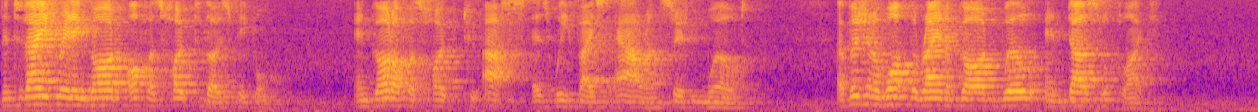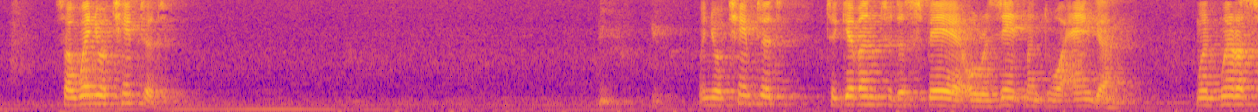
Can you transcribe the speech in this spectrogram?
In today's reading, God offers hope to those people, and God offers hope to us as we face our uncertain world. A vision of what the reign of God will and does look like. So when you're tempted, when you're tempted to give in to despair or resentment or anger, when what, is,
